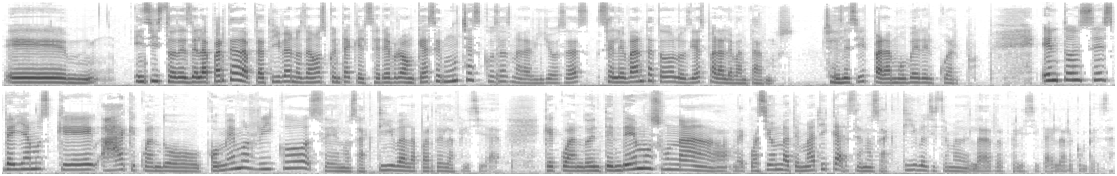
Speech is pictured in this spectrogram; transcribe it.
Eh, insisto, desde la parte adaptativa nos damos cuenta que el cerebro, aunque hace muchas cosas maravillosas, se levanta todos los días para levantarnos. Es decir, para mover el cuerpo. Entonces veíamos que, ah, que cuando comemos rico se nos activa la parte de la felicidad, que cuando entendemos una ecuación matemática se nos activa el sistema de la felicidad y la recompensa,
